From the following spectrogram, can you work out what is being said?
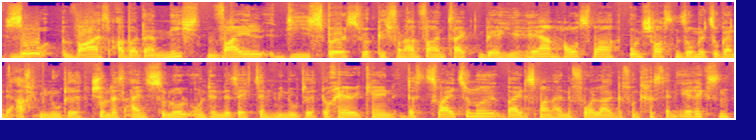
So war es aber dann nicht, weil die Spurs wirklich von Anfang an zeigten, wer hierher im Haus war und schossen somit sogar in der 8 Minute schon das 1 zu 0 und in der 16. Minute durch Harry Kane das 2 zu 0. Beides mal eine Vorlage von Christian Eriksen.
